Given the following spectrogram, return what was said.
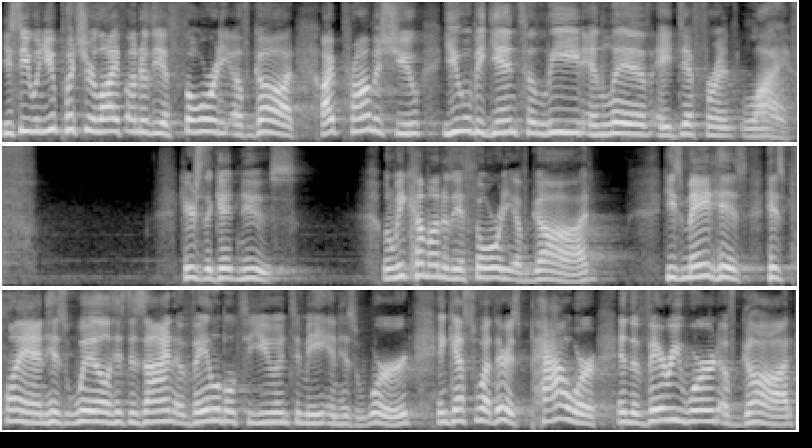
You see, when you put your life under the authority of God, I promise you, you will begin to lead and live a different life. Here's the good news when we come under the authority of God, He's made his, his plan, his will, his design available to you and to me in his word. And guess what? There is power in the very word of God,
